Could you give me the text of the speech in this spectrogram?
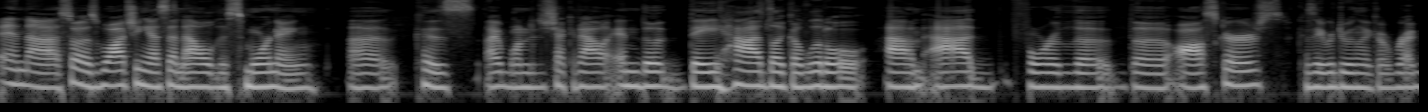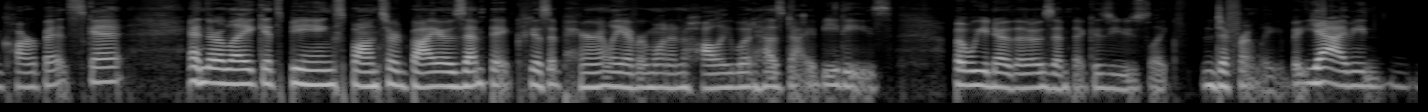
And uh, so I was watching SNL this morning because uh, I wanted to check it out, and the they had like a little um, ad for the the Oscars because they were doing like a red carpet skit, and they're like it's being sponsored by Ozempic because apparently everyone in Hollywood has diabetes, but we know that Ozempic is used like differently. But yeah, I mean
